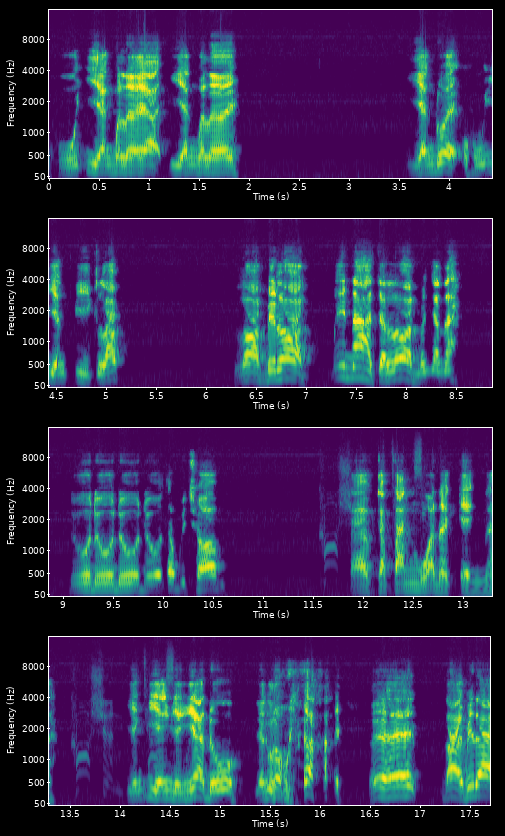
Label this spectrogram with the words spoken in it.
อ้โหเอียงมาเลยอะ เอียงมาเลย เอียงด้วยโอ้โหเอียงปีกลับ รอดไม่รอด ไม่น่าจะรอดเหมือนกันนะดูดูดูดูท่านผู้ชมแต่กัปตันมวลน่ะเก่งนะเอียงเอียงอย่างเงี้ยดู ยังลงได้เฮ้ยเฮ้ยได้ไม่ได้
